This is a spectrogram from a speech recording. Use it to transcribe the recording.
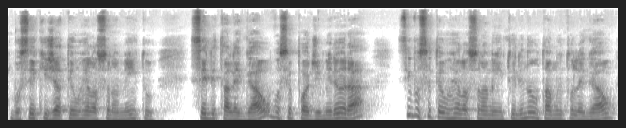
você que já tem um relacionamento, se ele está legal, você pode melhorar. Se você tem um relacionamento e ele não está muito legal,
